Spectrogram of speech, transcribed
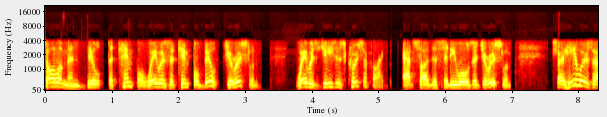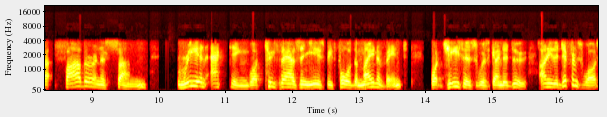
Solomon built the temple. Where was the temple built? Jerusalem. Where was Jesus crucified? Outside the city walls of Jerusalem. So he was a father and a son reenacting what 2,000 years before the main event, what Jesus was going to do. Only the difference was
